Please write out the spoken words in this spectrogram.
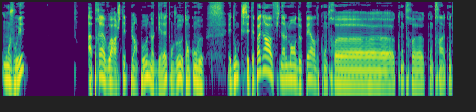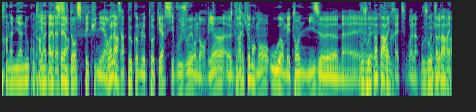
on jouait après avoir acheté plein pot notre galette, on jouait autant qu'on veut. Et donc c'était pas grave finalement de perdre contre euh, contre contre un, contre un ami à nous, contre Il n'y un a pas adversaire. d'incidence pécuniaire. Voilà. En fait, c'est un peu comme le poker. Si vous jouez, on en revient euh, gratuitement ou en mettant une mise. euh, bah, Vous jouez pas euh, pareil. Concrète. Voilà. Vous jouez On pas pareil.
